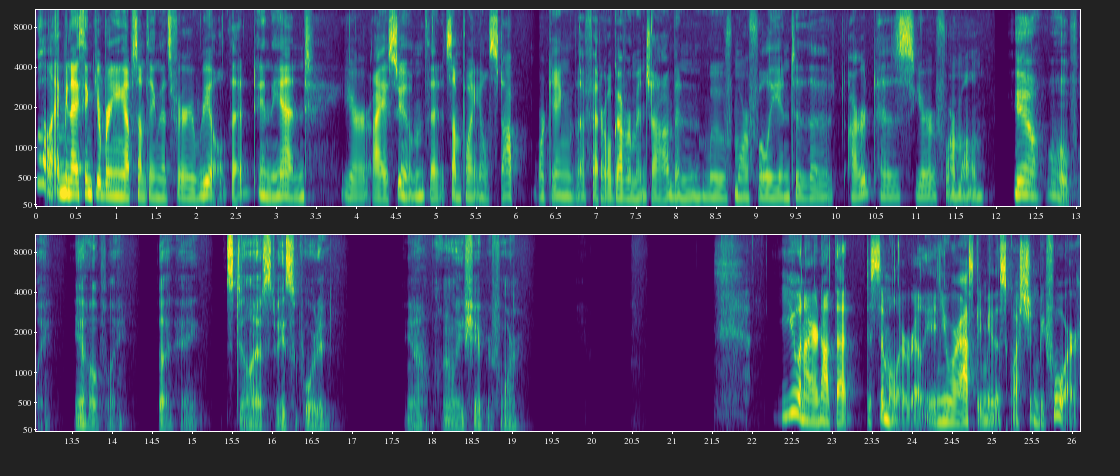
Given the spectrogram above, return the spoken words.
Well, I mean, I think you're bringing up something that's very real. That in the end, you're. I assume that at some point you'll stop working the federal government job and move more fully into the art as your formal. Yeah. Well, hopefully. Yeah, hopefully. But hey, it still has to be supported. Yeah, one way, shape, or form. You and I are not that dissimilar, really. And you were asking me this question before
